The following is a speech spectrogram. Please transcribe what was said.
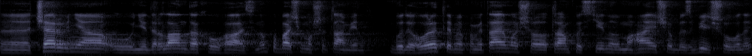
е, червня у Нідерландах у Газі. Ну, побачимо, що там він буде говорити. Ми пам'ятаємо, що Трамп постійно вимагає, щоб збільшували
